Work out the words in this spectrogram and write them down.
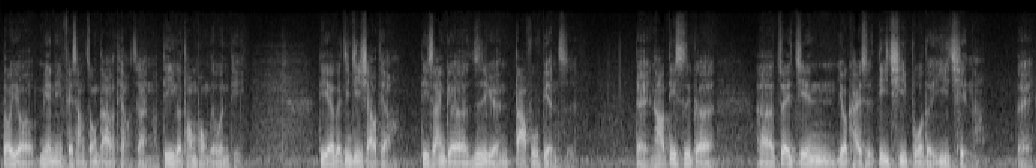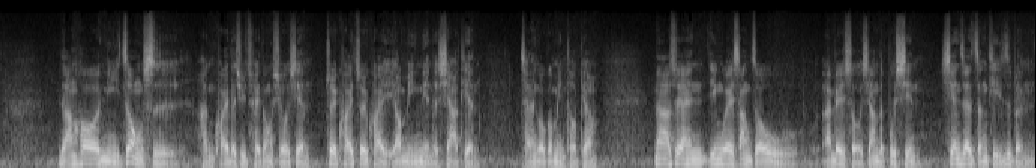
都有面临非常重大的挑战。第一个通膨的问题，第二个经济萧条，第三个日元大幅贬值，对，然后第四个，呃，最近又开始第七波的疫情了，对，然后你纵使很快的去推动修宪，最快最快也要明年的夏天。才能够公民投票。那虽然因为上周五安倍首相的不幸，现在整体日本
